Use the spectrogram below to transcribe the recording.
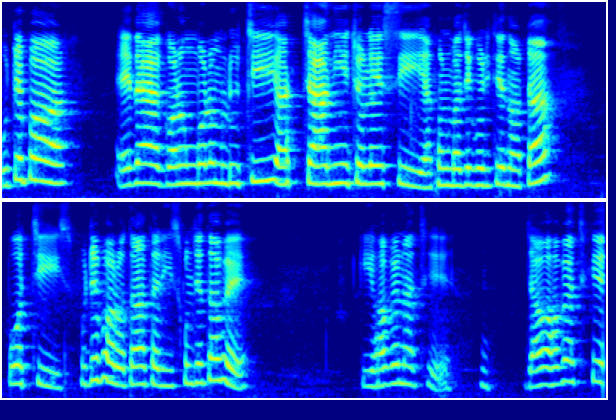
উঠে পড়। এই দেখ গরম গরম লুচি আর চা নিয়ে চলে এসেছি। এখন বাজে ঘড়িতে নটা পঁচিশ। উঠে পড়ো তাড়াতাড়ি স্কুল যেতে হবে? কি হবে না আজকে? যাওয়া হবে আজকে?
